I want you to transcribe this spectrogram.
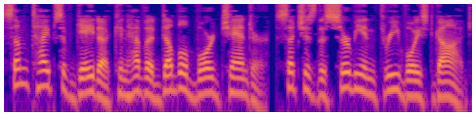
Some types of gaita can have a double bored chanter, such as the Serbian three-voiced gaj.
